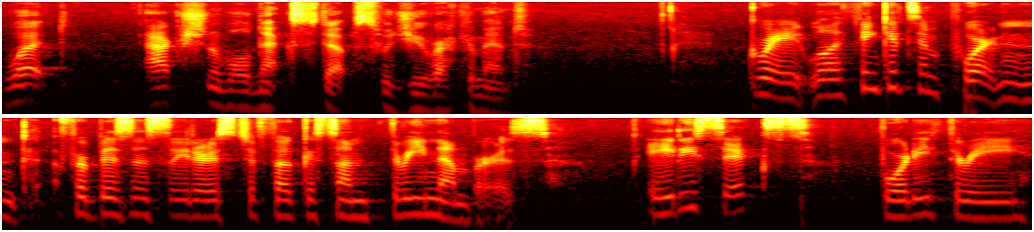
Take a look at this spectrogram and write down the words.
what actionable next steps would you recommend? Great. Well, I think it's important for business leaders to focus on three numbers, 86, 43,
